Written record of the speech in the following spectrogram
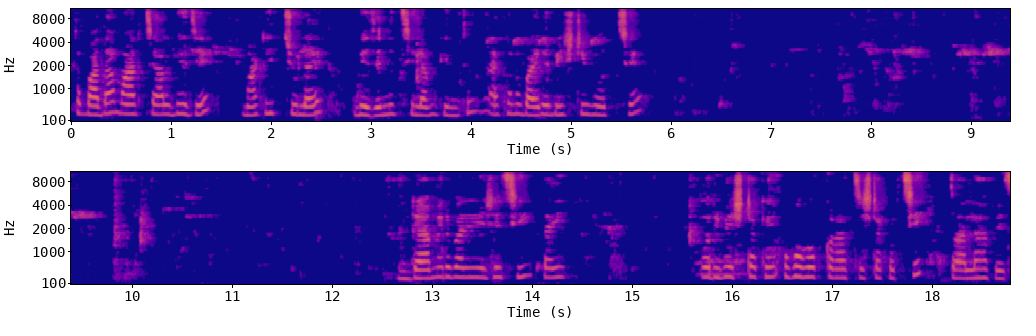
তো বাদাম আর চাল ভেজে মাটির চুলায় ভেজে নিচ্ছিলাম কিন্তু এখনও বাইরে বৃষ্টি হচ্ছে। গ্রামের বাড়ি এসেছি, তাই পরিবেশটাকে উপভোগ করার চেষ্টা করছি। তো আল্লাহ হাফেজ।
